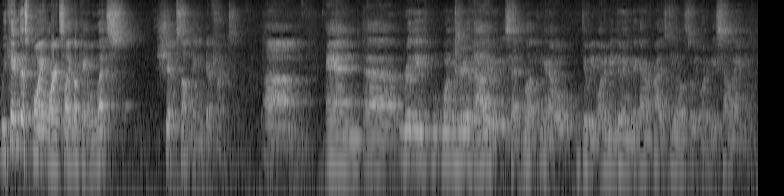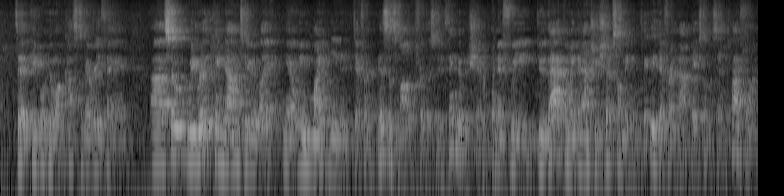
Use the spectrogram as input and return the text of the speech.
we came to this point where it's like, okay, well, let's ship something different. Um, and uh, really, when we reevaluated, we said, look, you know, do we want to be doing big enterprise deals? Do we want to be selling to people who want custom everything? Uh, so we really came down to like, you know, we might need a different business model for this new thing that we ship. And if we do that, then we can actually ship something completely different, not based on the same platform.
